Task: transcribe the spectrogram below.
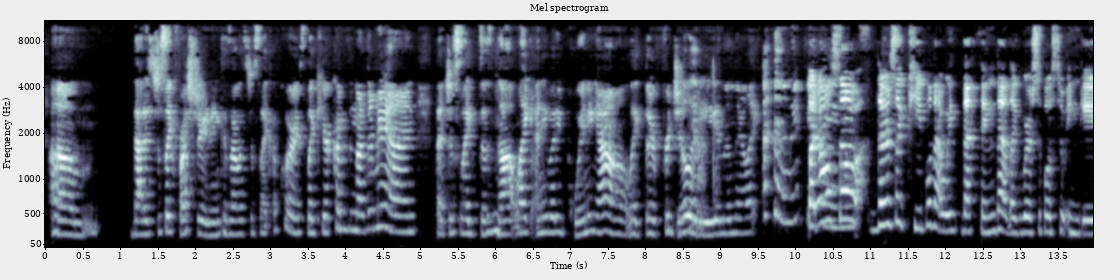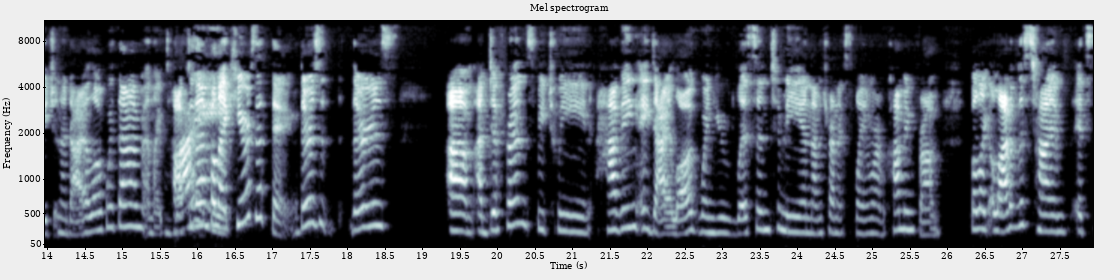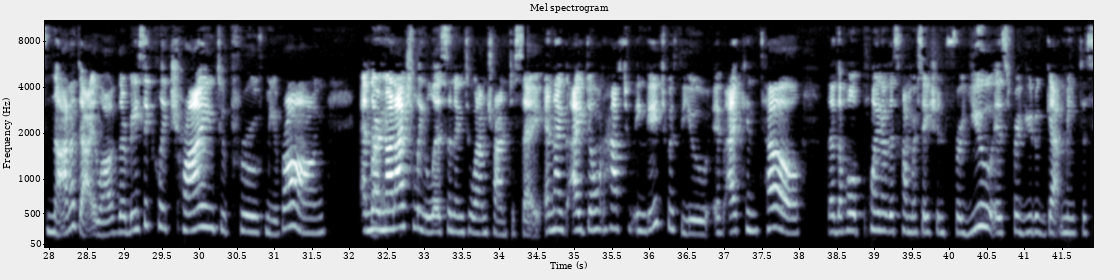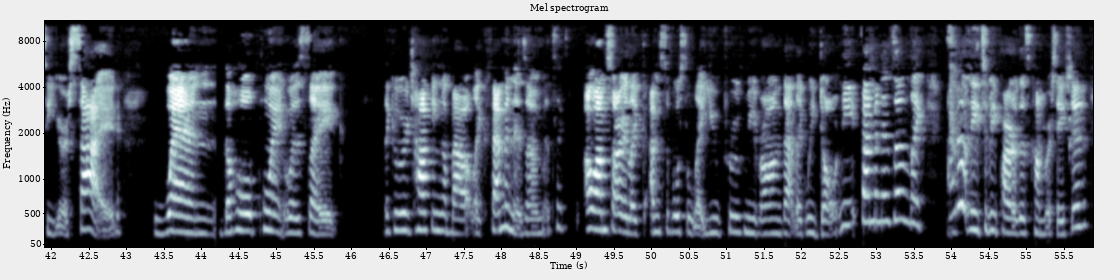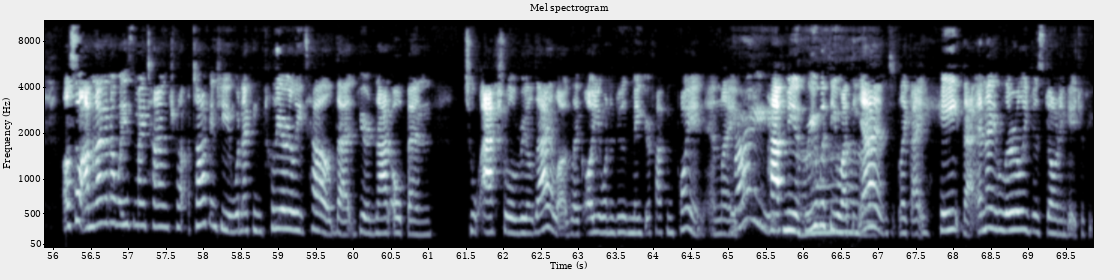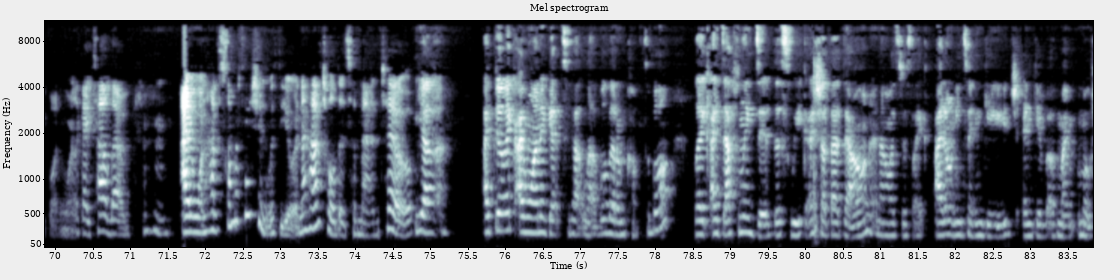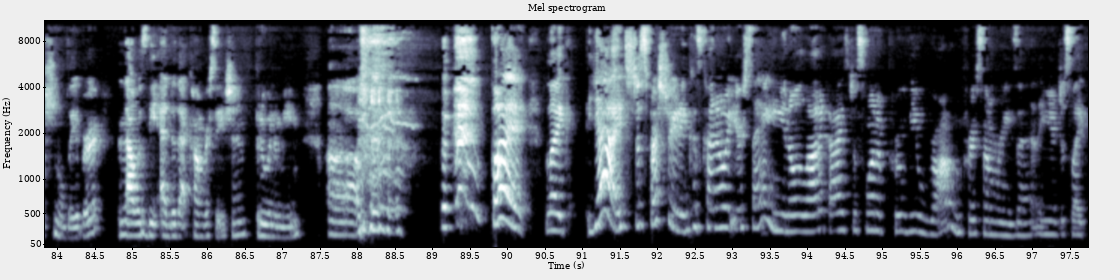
Um, that is just like frustrating because I was just like, of course, like here comes another man that just like does not like anybody pointing out like their fragility, yeah. and then they're like, oh, but also there's like people that we that think that like we're supposed to engage in a dialogue with them and like talk right. to them, but like here's the thing, there's there's um, a difference between having a dialogue when you listen to me and I'm trying to explain where I'm coming from but like a lot of this time, it's not a dialogue. They're basically trying to prove me wrong, and they're right. not actually listening to what I'm trying to say. And I I don't have to engage with you if I can tell that the whole point of this conversation for you is for you to get me to see your side. When the whole point was like like we were talking about like feminism, it's like oh, I'm sorry, like, I'm supposed to let you prove me wrong that, like, we don't need feminism. Like, I don't need to be part of this conversation. Also, I'm not gonna waste my time tra- talking to you when I can clearly tell that you're not open to actual real dialogue. Like, all you want to do is make your fucking point and, like, right. have me agree uh. with you at the ah. end. Like, I hate that. And I literally just don't engage with people anymore. Like, I tell them, mm-hmm. I don't want to have this conversation with you. And I have told it to men, too. Yeah. I feel like I want to get to that level that I'm comfortable like I definitely did this week. I shut that down and I was just like, I don't need to engage and give up my emotional labor. And that was the end of that conversation. through in a meme. Um, but like, yeah, it's just frustrating because kind of what you're saying, you know, a lot of guys just want to prove you wrong for some reason, and you're just like,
